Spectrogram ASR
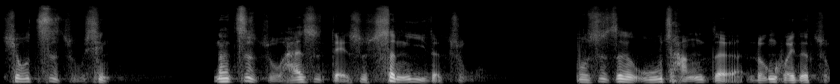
修自主性。那自主还是得是圣意的主，不是这个无常的轮回的主。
